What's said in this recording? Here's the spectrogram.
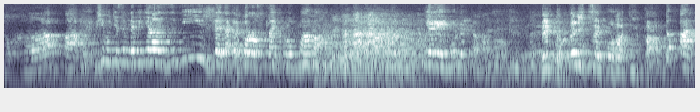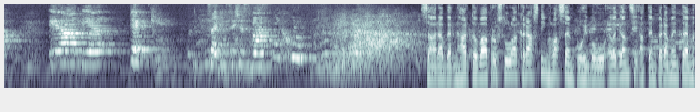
Co chlapa? V životě jsem neviděla zvíře takhle porostlé chlupama. Měli Byl to velice bohatý pán. To Sára Bernhardtová proslula krásným hlasem, pohybovou elegancí a temperamentem.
